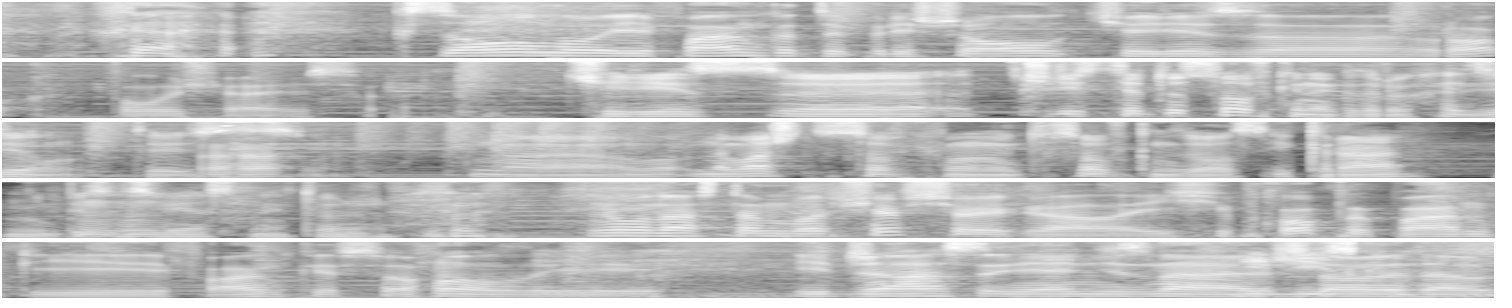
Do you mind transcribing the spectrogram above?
к соулу и фанку ты пришел через э, рок, получается. Через, э, через те тусовки, на которые ходил. То есть Ага. На, на вашей тусовке, по-моему, тусовка называлась «Икра», небезызвестная тоже. Ну, у нас там вообще все играло. И хип-хоп, и панк, и фанк, и соул, и, и джаз, и я не знаю, И что диско. мы там...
